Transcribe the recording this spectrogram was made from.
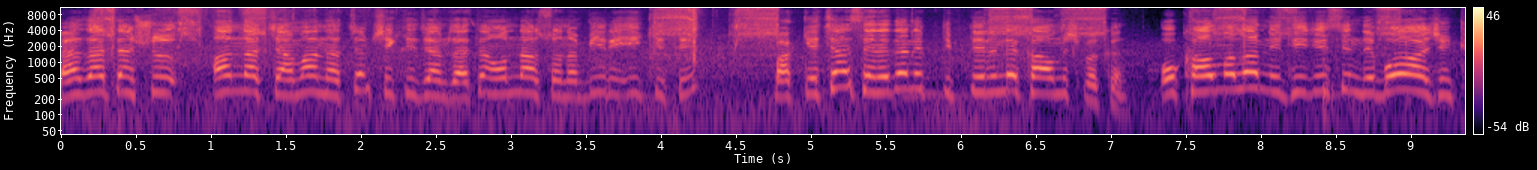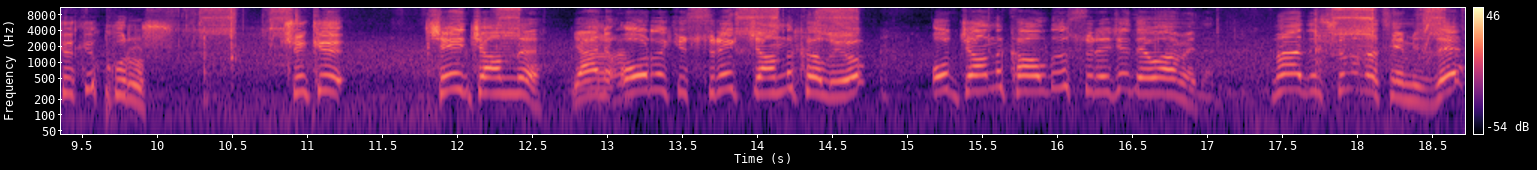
Ben zaten şu anlatacağım anlatacağım çekeceğim zaten. Ondan sonra biri ikisi. Bak geçen seneden hep diplerinde kalmış bakın. O kalmalar neticesinde bu ağacın kökü kurur. Çünkü şey canlı. Yani Bunlara- oradaki süreç canlı kalıyor. O canlı kaldığı sürece devam eder. Nadir şunu da temizle.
